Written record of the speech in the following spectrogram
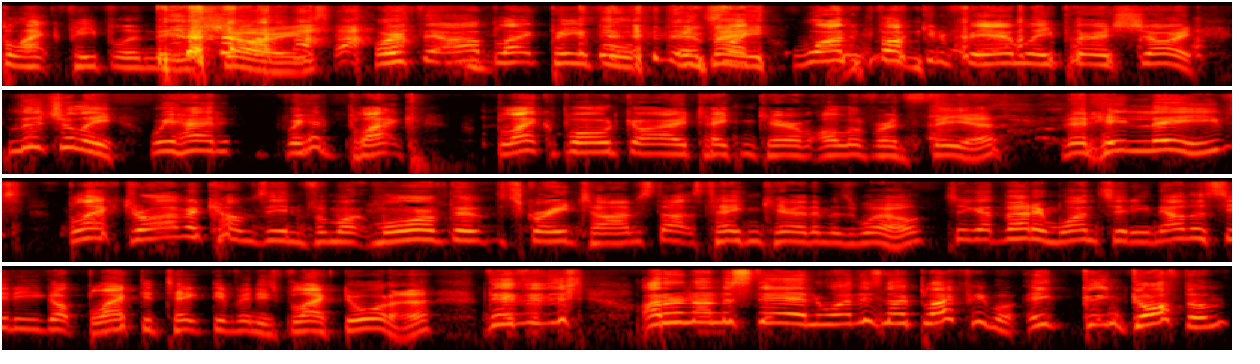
black people in these shows? or if there are black people, it's like one fucking family per show. Literally, we had we had black black bald guy taking care of Oliver and Thea. Then he leaves. Black driver comes in for more of the screen time, starts taking care of them as well. So you got that in one city. In the other city, you got black detective and his black daughter. They're, they're just, I don't understand why there's no black people in, in Gotham.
